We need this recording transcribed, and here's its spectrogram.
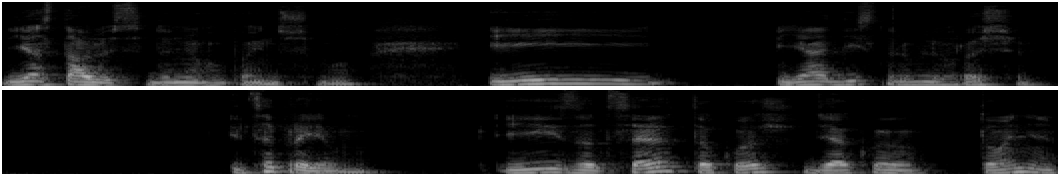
Я ставлюся до нього по-іншому. І я дійсно люблю гроші. І це приємно. І за це також дякую Тоні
